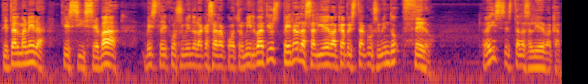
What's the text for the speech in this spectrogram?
de tal manera que si se va, veis, está consumiendo la casa a 4000 vatios, pero la salida de backup está consumiendo 0. ¿Lo veis? Esta es la salida de backup,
